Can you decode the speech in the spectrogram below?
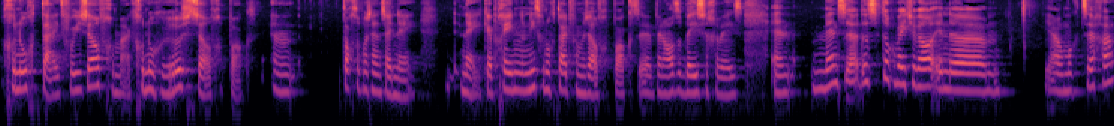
genoeg tijd voor jezelf gemaakt? Genoeg rust zelf gepakt? En 80% zei nee. Nee, ik heb geen, niet genoeg tijd voor mezelf gepakt. Ik ben altijd bezig geweest. En mensen, dat zit ook een beetje wel in de... Ja, hoe moet ik het zeggen?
